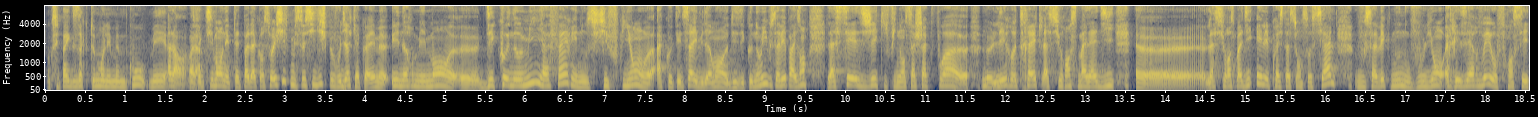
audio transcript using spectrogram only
Donc c'est pas exactement les mêmes coûts, mais alors effectivement, on n'est peut-être pas d'accord sur les chiffres, mais ceci dit, je peux vous dire qu'il y a quand même énormément euh, d'économies à faire et nous chiffrions euh, à côté de ça évidemment euh, des économies. Vous savez par exemple la CSG qui finance à chaque fois mhm. les retraites, l'assurance maladie, l'assurance maladie et les prestations sociales. Vous savez que nous nous voulions réserver aux Français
